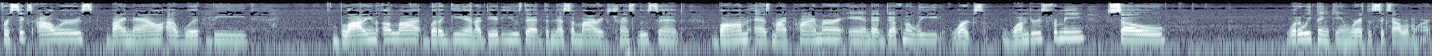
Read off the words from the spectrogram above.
for six hours by now, I would be blotting a lot. But again, I did use that Danessa Myricks Translucent Balm as my primer and that definitely works wonders for me. So what are we thinking? We're at the six hour mark.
